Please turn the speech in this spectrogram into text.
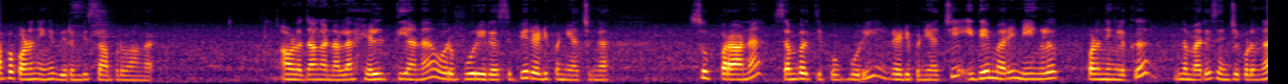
அப்போ குழந்தைங்க விரும்பி சாப்பிடுவாங்க. அவ்வளோதாங்க நல்லா ஹெல்த்தியான ஒரு பூரி ரெசிபி ரெடி பண்ணியாச்சுங்க. சூப்பரான செம்பருத்தி பூ பூரி ரெடி பண்ணியாச்சு. இதே மாதிரி நீங்களும் குழந்தைங்களுக்கு இந்த மாதிரி செஞ்சு கொடுங்க.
